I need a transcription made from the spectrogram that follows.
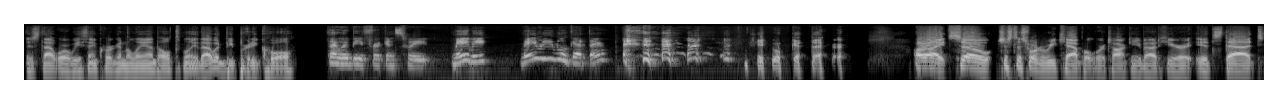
Is that where we think we're going to land ultimately? That would be pretty cool. That would be freaking sweet. Maybe. Maybe we'll get there. Maybe we'll get there. All right. So, just to sort of recap what we're talking about here, it's that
